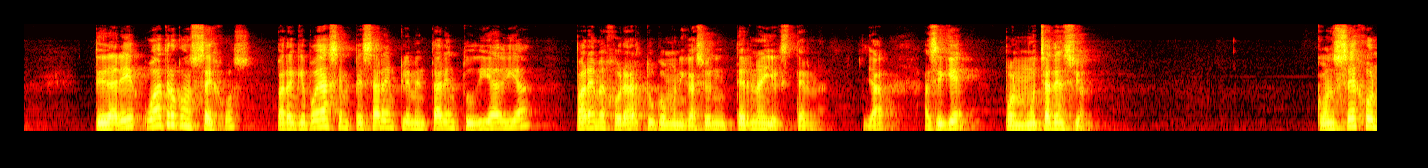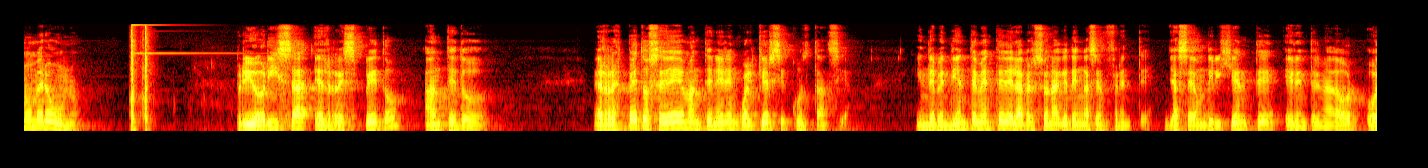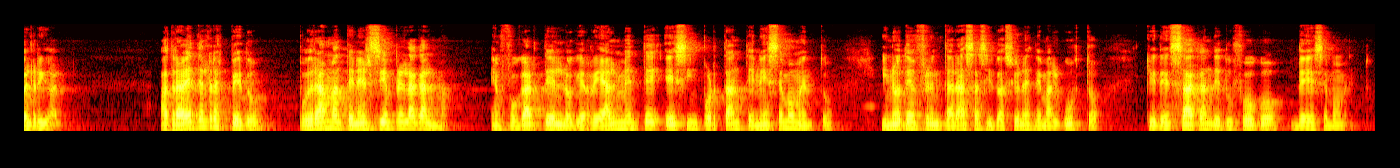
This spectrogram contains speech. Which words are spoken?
te daré cuatro consejos para que puedas empezar a implementar en tu día a día para mejorar tu comunicación interna y externa, ¿ya? Así que pon mucha atención. Consejo número uno. Prioriza el respeto ante todo. El respeto se debe mantener en cualquier circunstancia, independientemente de la persona que tengas enfrente, ya sea un dirigente, el entrenador o el rival. A través del respeto podrás mantener siempre la calma, enfocarte en lo que realmente es importante en ese momento y no te enfrentarás a situaciones de mal gusto que te sacan de tu foco de ese momento.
